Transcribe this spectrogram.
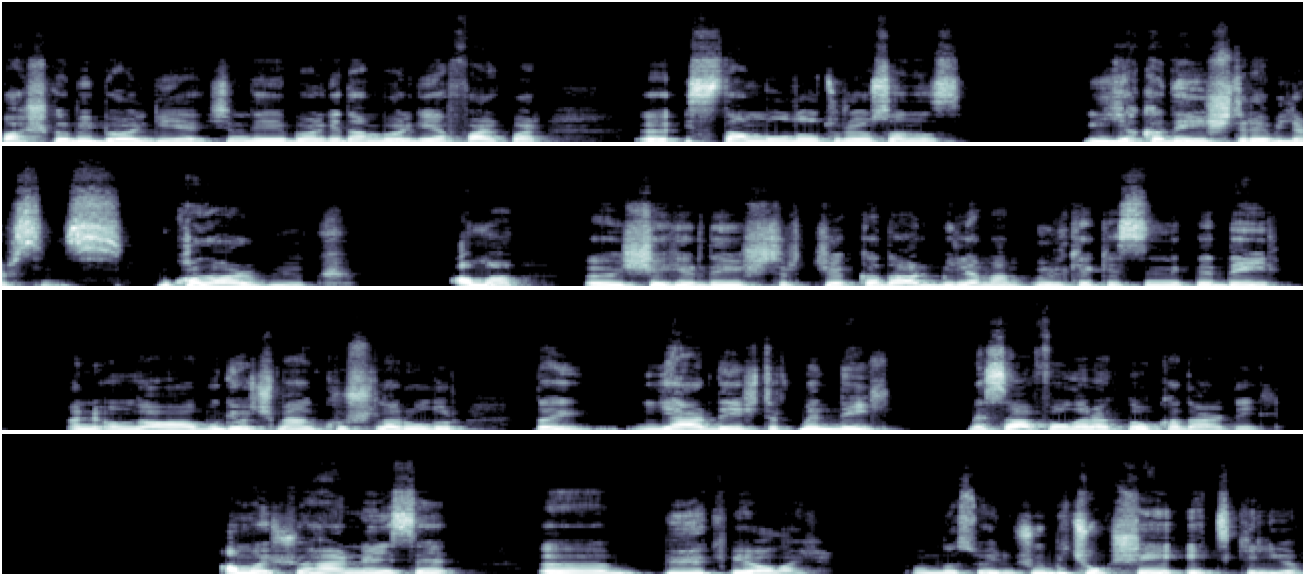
başka bir bölgeye, şimdi bölgeden bölgeye fark var. Ee, İstanbul'da oturuyorsanız yaka değiştirebilirsiniz. Bu kadar büyük. Ama e, şehir değiştirecek kadar bilemem. Ülke kesinlikle değil. Hani Aa, bu göçmen kuşlar olur da yer değiştirme değil. Mesafe olarak da o kadar değil. Ama şu her neyse e, büyük bir olay. Onu da söyleyeyim. Çünkü birçok şeyi etkiliyor.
